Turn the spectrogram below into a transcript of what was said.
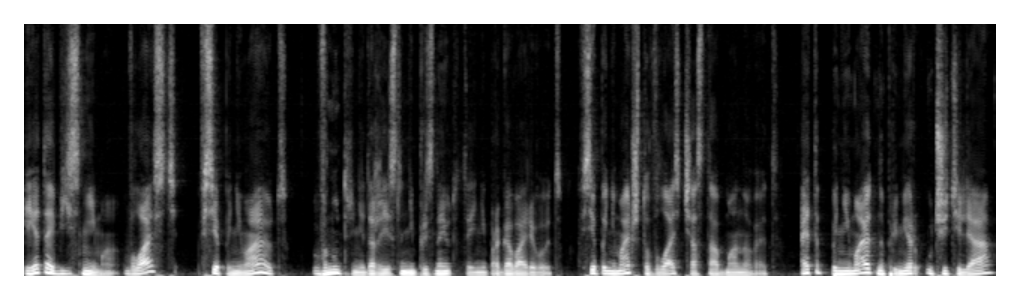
И это объяснимо. Власть все понимают, внутренне, даже если не признают это и не проговаривают, все понимают, что власть часто обманывает. Это понимают, например, учителя,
